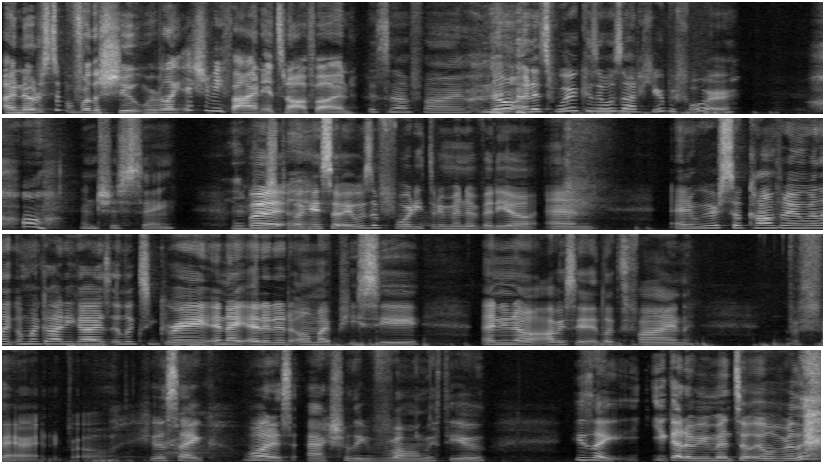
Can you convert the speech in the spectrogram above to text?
I noticed it before the shoot. We were like, it should be fine. It's not fine. It's not fine. No, and it's weird because it was not here before. Huh. Interesting. But okay, so it was a 43 minute video and and we were so confident. We are like, oh my god, you guys, it looks great. And I edited on my PC, and you know, obviously it looked fine. But Farron, bro, he was like, what is actually wrong with you? He's like, you gotta be mental ill for that.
